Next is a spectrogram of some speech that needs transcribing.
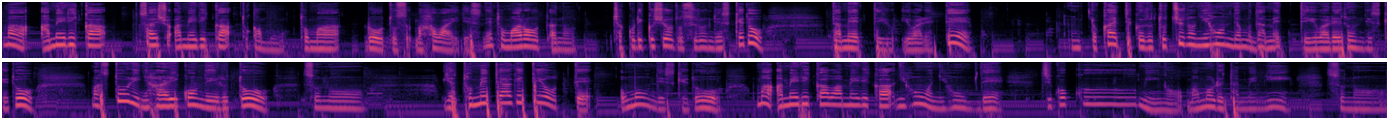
まあアメリカ最初アメリカとかも止まろうとする、まあ、ハワイですね泊まろうあの着陸しようとするんですけどダメって言われて、うんと、帰ってくる途中の日本でもダメって言われるんですけど、まあ、ストーリーに入り込んでいるとそのいや止めてあげてよって思うんですけどまあアメリカはアメリカ日本は日本で自国民を守るためにその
